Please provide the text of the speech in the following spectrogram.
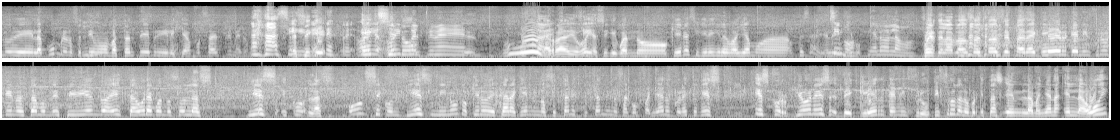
lo de la cumbre. Nos sentimos bastante privilegiados por saber primero. Ah, sí, Así que, este fue, Radio Hoy éxito. fue el primer. Uh, la radio sí. hoy, así que cuando quiera, si quiere que le vayamos a. Usted sabe, ya le Sí, po. ya lo hablamos. Fuerte el aplauso entonces para Claire Canifru que nos estamos despidiendo a esta hora cuando son las 10, eh, las 11 con 10 minutos. Quiero dejar a quienes nos están escuchando y nos acompañaron con esto que es Escorpiones de Claire Canifru. Disfrútalo porque estás en la mañana en la hoy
